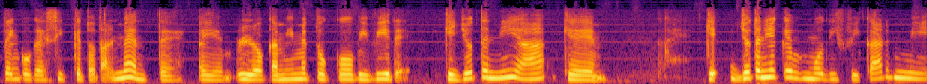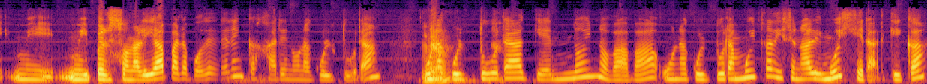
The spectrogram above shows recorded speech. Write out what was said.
tengo que decir que totalmente. Em, lo que a mí me tocó vivir, que yo tenía que, que yo tenía que modificar mi, mi, personalidad para poder encajar en una cultura, una cultura que no innovaba, una cultura muy tradicional y muy jerárquica,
